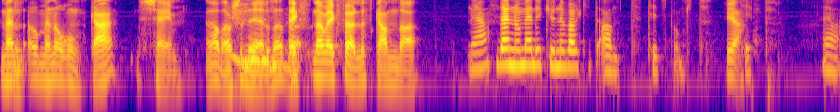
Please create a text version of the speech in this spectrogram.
Men, Mm. men å runke shame. Ja, det er sjenerende. Jeg, nei, men jeg føler skam da. Ja, det er noe med du kunne valgt et annet tidspunkt. Ja. Typ. Ja.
